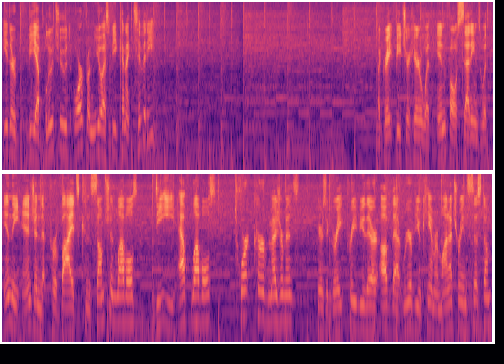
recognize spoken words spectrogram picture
either via Bluetooth or from USB connectivity. A great feature here with info settings within the engine that provides consumption levels, DEF levels, torque curve measurements. Here's a great preview there of that rear view camera monitoring system.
